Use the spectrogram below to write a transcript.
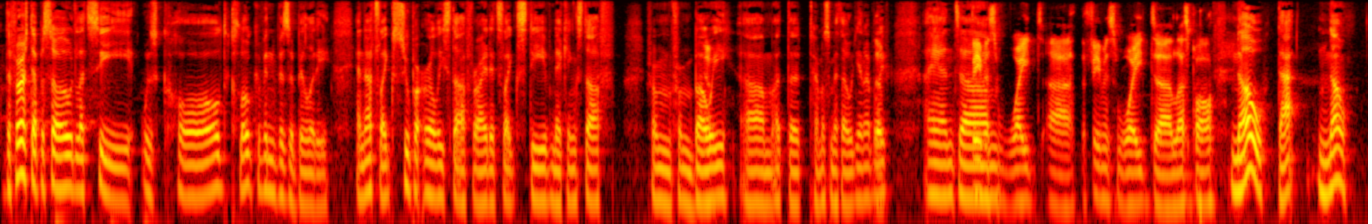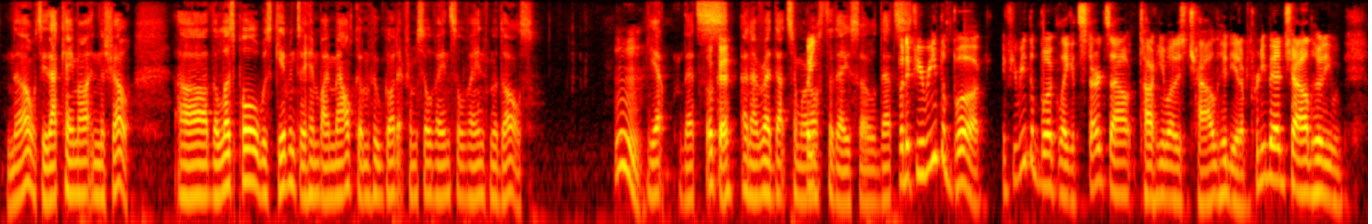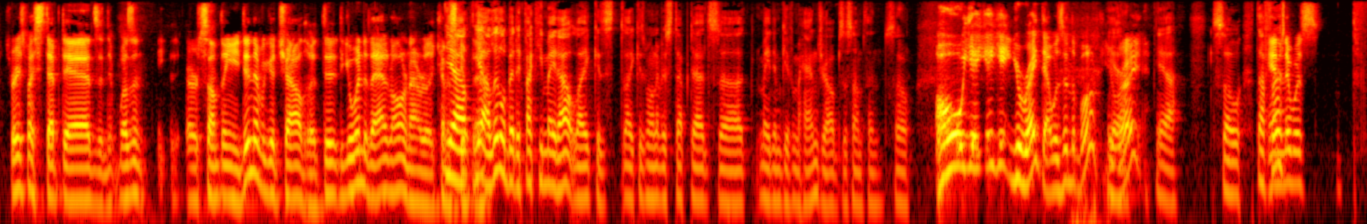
the first episode, let's see, was called Cloak of Invisibility, and that's like super early stuff, right? It's like Steve nicking stuff from from Bowie um, at the Hammersmith Odeon, I believe. And um, famous white, uh, the famous white uh, Les Paul. no, that no, no. See, that came out in the show. Uh, the Les Paul was given to him by Malcolm, who got it from Sylvain Sylvain from the Dolls. Hmm. Yep, that's Okay. And I read that somewhere But- else today, so that's. But if you read the book, if you read the book, like it starts out talking about his childhood. He had a pretty bad childhood. He was raised by stepdads, and it wasn't or something. He didn't have a good childhood. Did, did you go into that at all, or not really? Kind of yeah, that. yeah, a little bit. In fact, he made out like his like his one of his stepdads uh, made him give him hand jobs or something. So Oh yeah, yeah, yeah. You're right. That was in the book. You're yeah, right. Yeah. So the and first there was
